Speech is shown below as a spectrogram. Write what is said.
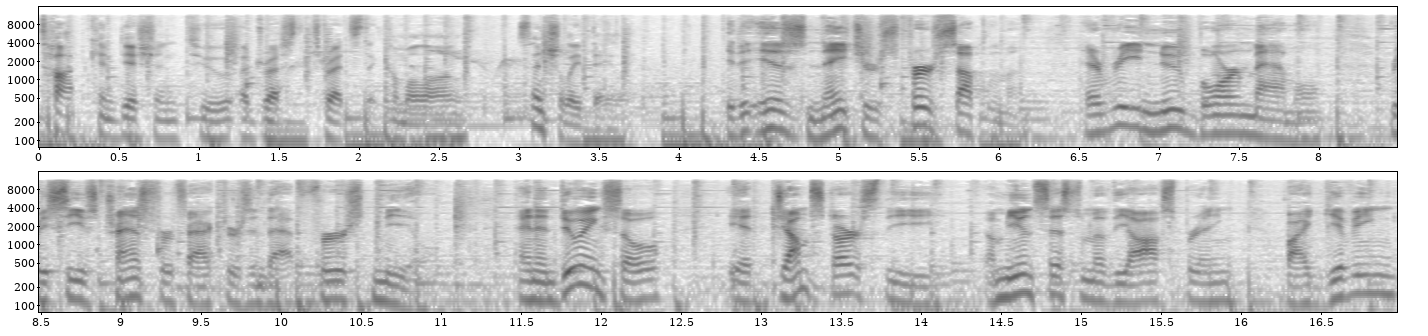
top condition to address the threats that come along essentially daily. It is nature's first supplement. Every newborn mammal receives transfer factors in that first meal. And in doing so, it jumpstarts the immune system of the offspring by giving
